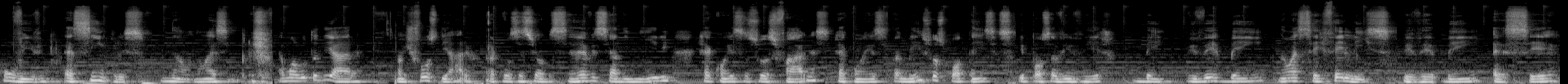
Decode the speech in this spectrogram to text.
Convive. É simples? Não, não é simples. É uma luta diária. É um esforço diário para que você se observe, se admire, reconheça suas falhas, reconheça também suas potências e possa viver bem. Viver bem não é ser feliz. Viver bem é ser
